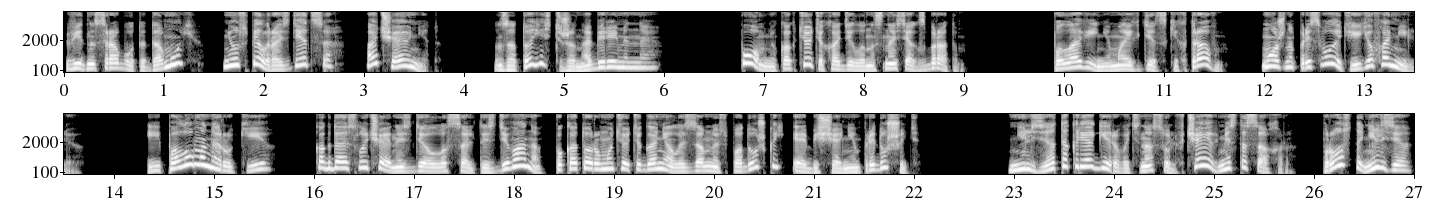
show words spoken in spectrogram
Видно, с работы домой, не успел раздеться, а чаю нет. Зато есть жена беременная. Помню, как тетя ходила на сносях с братом. Половине моих детских травм можно присвоить ее фамилию. И поломанной руки, когда я случайно сделала сальто с дивана, по которому тетя гонялась за мной с подушкой и обещанием придушить. Нельзя так реагировать на соль в чае вместо сахара. Просто нельзя.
